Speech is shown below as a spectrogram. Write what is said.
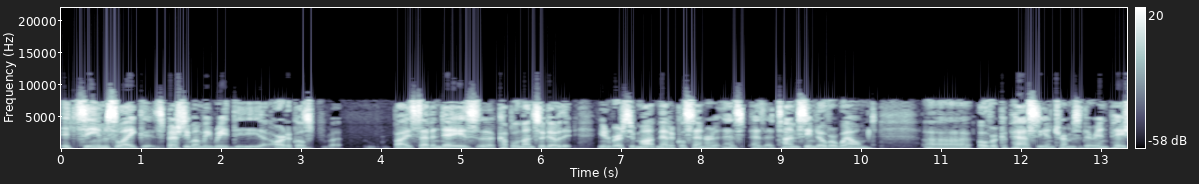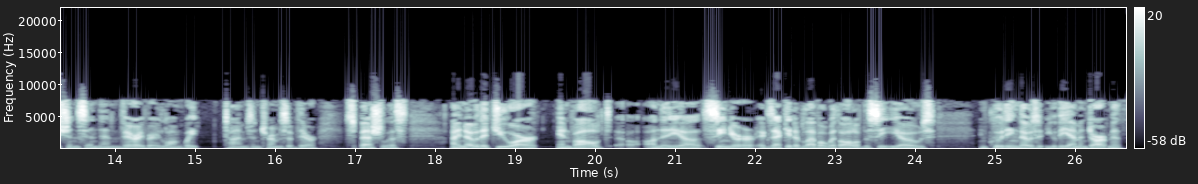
it seems like, especially when we read the articles by Seven Days a couple of months ago, that University of Mont Medical Center has, has at times seemed overwhelmed, uh, overcapacity in terms of their inpatients, and then very very long wait times in terms of their specialists. I know that you are involved uh, on the uh, senior executive level with all of the CEOs, including those at UVM and Dartmouth.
